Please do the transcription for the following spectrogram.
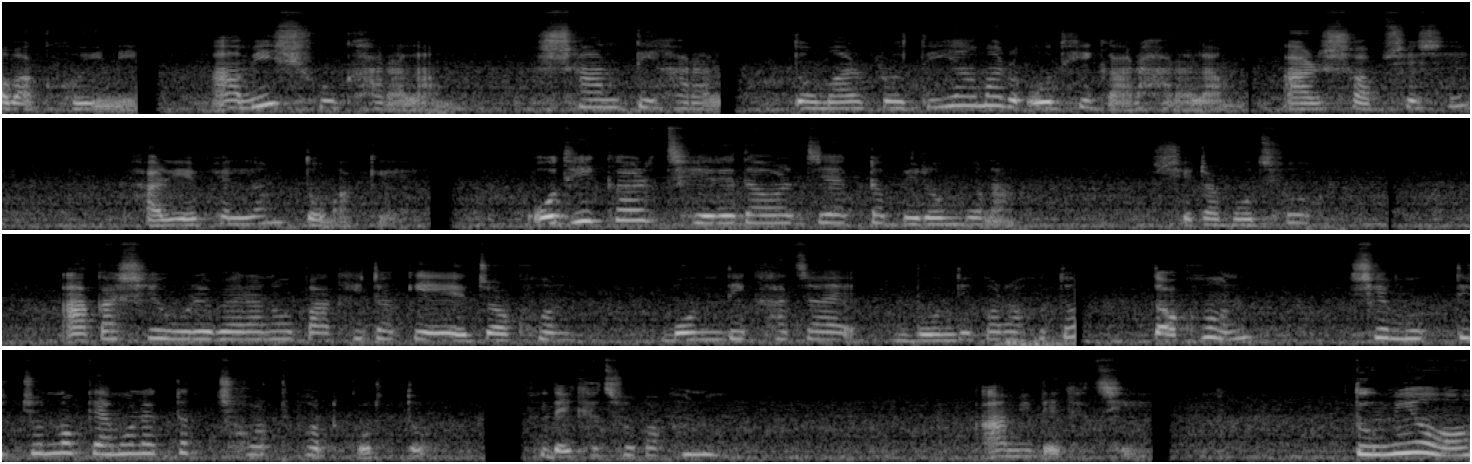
অবাক হইনি। আমি সুখ হারালাম, শান্তি হারালাম, তোমার প্রতি আমার অধিকার হারালাম, আর সবশেষে হারিয়ে ফেললাম তোমাকে। অধিকার ছেড়ে দেওয়ার যে একটা বিড়ম্বনা, সেটা বোঝো। আকাশে উড়ে বেড়ানো পাখিটাকে যখন বন্দি খাঁচায় বন্দি করা হতো, তখন সে মুক্তির জন্য কেমন একটা ছটফট করত। দেখেছ কখনো? আমি দেখেছি। তুমিও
